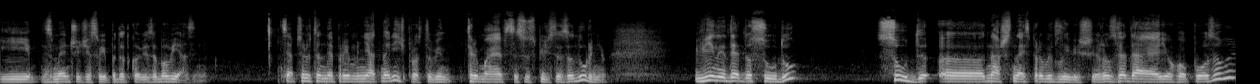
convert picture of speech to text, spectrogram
і зменшуючи свої податкові зобов'язання. Це абсолютно неприйнятна річ, просто він тримає все суспільство за дурнів. Він йде до суду, суд, е, наш найсправедливіший, розглядає його позови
